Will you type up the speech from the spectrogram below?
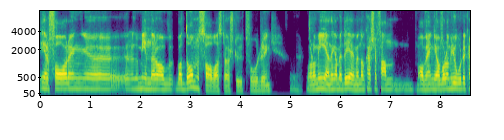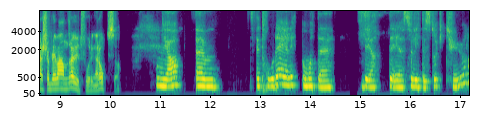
erfaring eller minne av vad de sa var störst utfordring? Var de eniga med det, men de kanske fann, avhängiga av vad de gjorde, kanske det blev andra utfordringar också. Ja, um, jag tror det är lite på en måte det att det är så lite struktur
